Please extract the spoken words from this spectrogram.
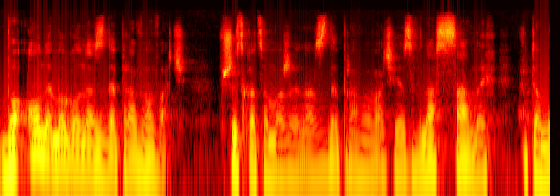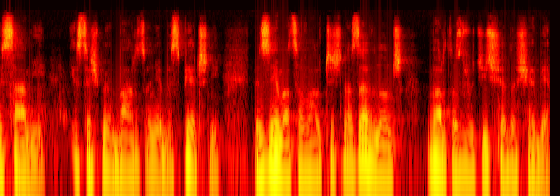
bo one mogą nas zdeprawować. Wszystko, co może nas zdeprawować, jest w nas samych i to my sami jesteśmy bardzo niebezpieczni. Więc nie ma co walczyć na zewnątrz, warto zwrócić się do siebie.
